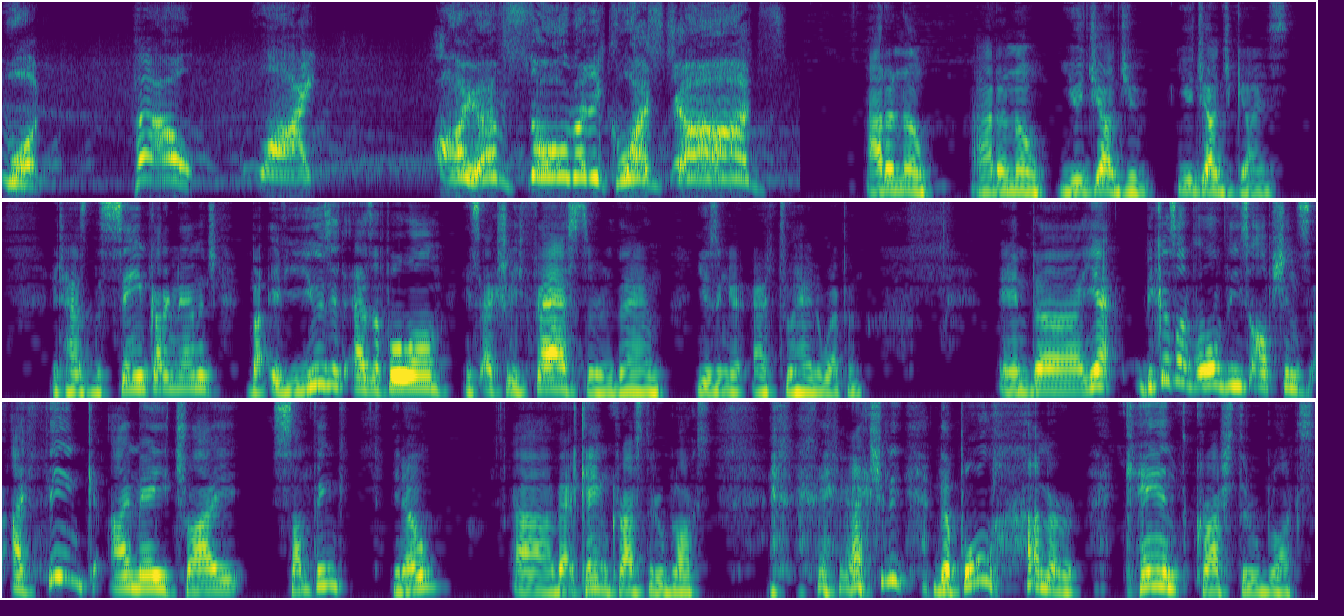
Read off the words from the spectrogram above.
What? How? Why? I have so many questions! I don't know. I don't know. You judge you. You judge guys. It has the same cutting damage, but if you use it as a pole arm, it's actually faster than using it as two-handed weapon. And uh, yeah, because of all these options, I think I may try something, you know, uh, that can crush through blocks. Actually, the pole hammer can't crush through blocks.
